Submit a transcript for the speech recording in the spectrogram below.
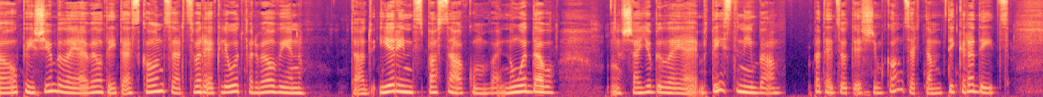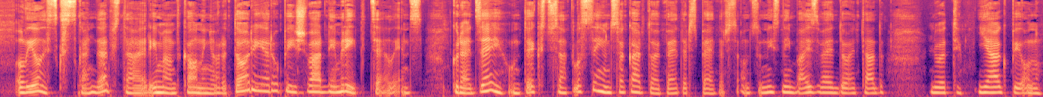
upīšu jubilejai veltītais koncerts varēja kļūt par vēl vienu tādu ierindas pasākumu vai nodevu šai jubilejai, bet īstenībā, pateicoties šim koncertam, tika radīts lielisks skaņdarbs. Tā ir Imants Kalniņa oratorija ar upīšu vārdiem rīta cēliens, kurai dzēju un tekstus atlasīja un sakārtoja Pēters Petersons un īstenībā izveidoja tādu ļoti jēgpilnu,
